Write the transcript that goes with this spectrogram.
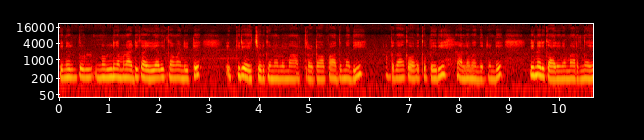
പിന്നെ ഒരു നുള്ളി നമ്മൾ അടി കഴിയാതിരിക്കാൻ വേണ്ടിയിട്ട് ഇത്തിരി ഒഴിച്ചു കൊടുക്കണുള്ളൂ മാത്രം കേട്ടോ. അപ്പോൾ അത് മതി. അപ്പോൾ ഇതാ കോവയ്ക്കുപ്പേരി നല്ല വന്നിട്ടുണ്ട് പിന്നെ ഒരു കാര്യം ഞാൻ മറന്നുപോയി.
